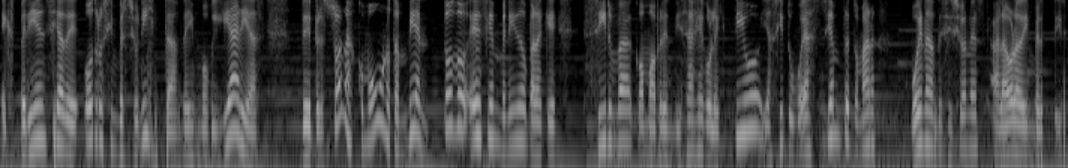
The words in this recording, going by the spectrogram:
experiencia de otros inversionistas, de inmobiliarias, de personas como uno también. Todo es bienvenido para que sirva como aprendizaje colectivo y así tú puedas siempre tomar buenas decisiones a la hora de invertir.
